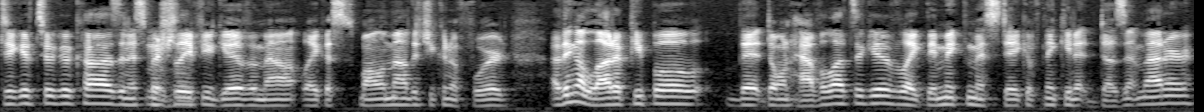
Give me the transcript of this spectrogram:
to give to a good cause, and especially Mm-hmm. if you give amount like a small amount that you can afford. I think a lot of people that don't have a lot to give, like they make the mistake of thinking it doesn't matter.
